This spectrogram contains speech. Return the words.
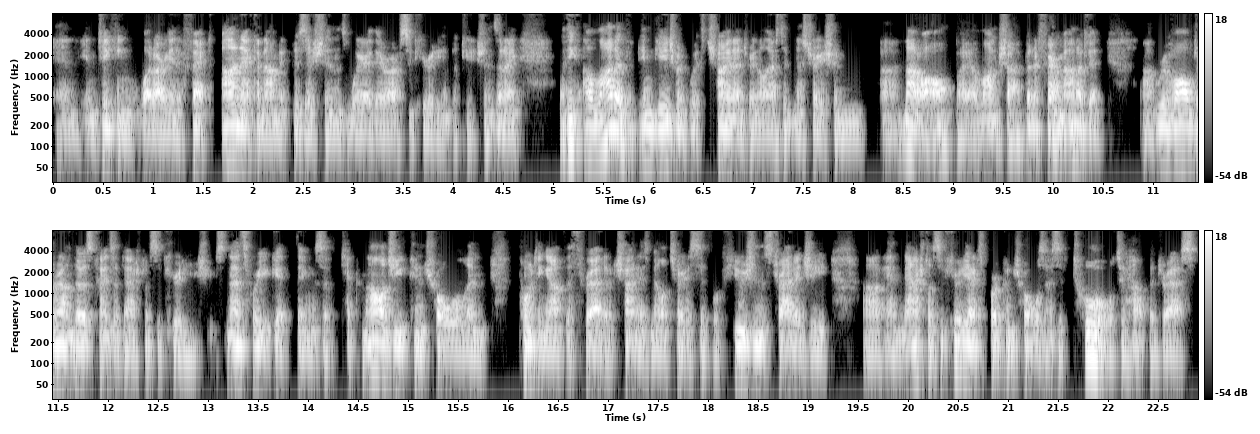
in in taking what are in effect uneconomic positions where there are security implications. And I I think a lot of engagement with China during the last administration, uh, not all by a long shot, but a fair amount of it uh, revolved around those kinds of national security issues. And that's where you get things of technology control and pointing out the threat of China's military civil fusion strategy uh, and national security export controls as a tool to help address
